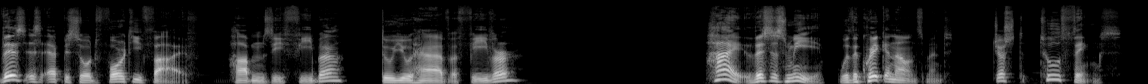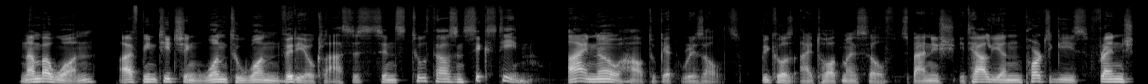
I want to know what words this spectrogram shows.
This is episode 45. Haben Sie Fieber? Do you have a fever? Hi, this is me with a quick announcement. Just two things. Number one, I've been teaching one to one video classes since 2016. I know how to get results because I taught myself Spanish, Italian, Portuguese, French,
